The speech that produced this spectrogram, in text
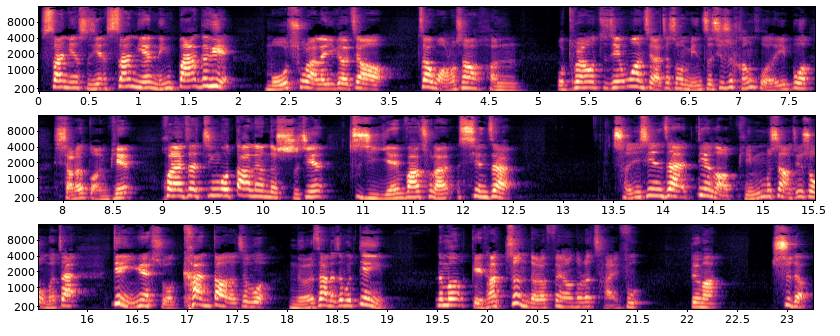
三年时间，三年零八个月，磨出来了一个叫在网络上很，我突然之间忘记了叫什么名字，其实很火的一部小的短片。后来在经过大量的时间自己研发出来，现在。呈现在电脑屏幕上，就是我们在电影院所看到的这部哪吒的这部电影，那么给他挣得了非常多的财富，对吗？是的，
